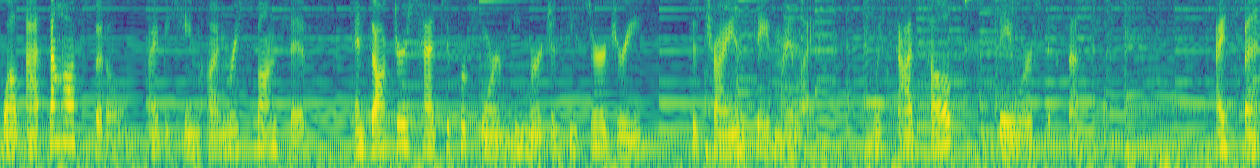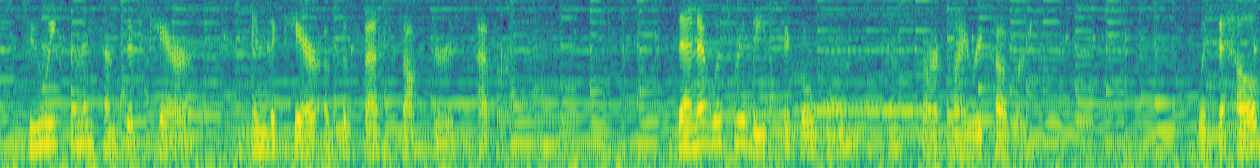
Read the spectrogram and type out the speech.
While at the hospital, I became unresponsive, and doctors had to perform emergency surgery to try and save my life. With God's help, they were successful. I spent two weeks in intensive care in the care of the best doctors ever. Then I was released to go home and start my recovery. With the help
